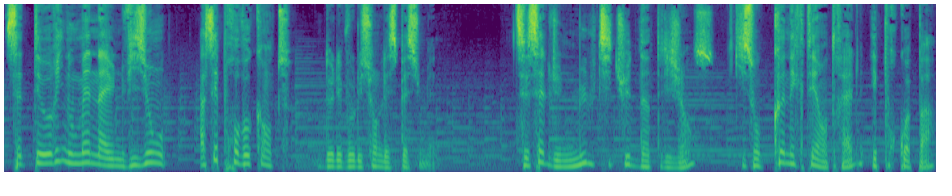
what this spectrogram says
cette théorie nous mène à une vision assez provocante de l'évolution de l'espèce humaine. C'est celle d'une multitude d'intelligences qui sont connectées entre elles et pourquoi pas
